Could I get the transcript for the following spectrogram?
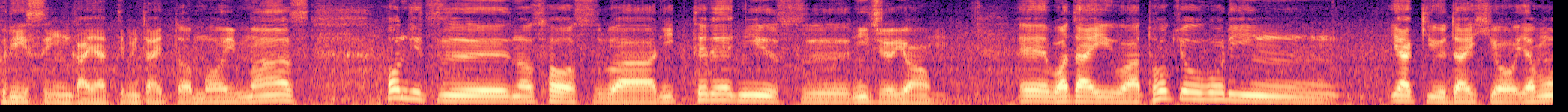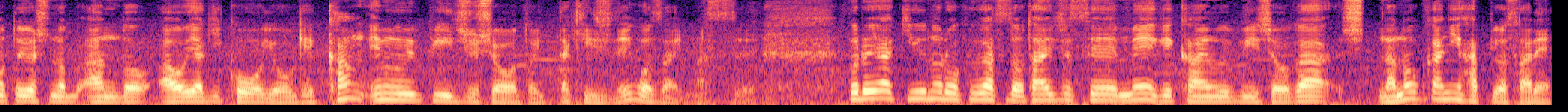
フリースインガーやってみたいと思います。本日のソースは日テレニュース24、えー、話題は東京五輪野球代表山本由伸青柳紅葉月間 MVP 受賞といった記事でございます。プロ野球の6月度体重生命月間 MVP 賞が7日に発表され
